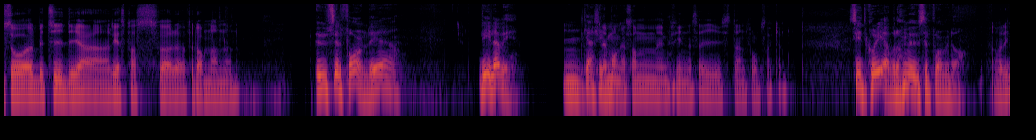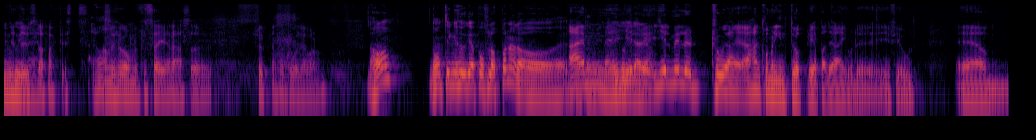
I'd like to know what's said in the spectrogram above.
så det blir tidiga respass för, för de namnen. Usel form, det, det gillar vi. Mm. Kanske det är inte. många som befinner sig i just den formsvackan. Sydkorea, var de i usel form idag? De var riktigt usla faktiskt. Ja, Om vi, om vi får säga det. här Så fruktansvärt dåliga var de. Ja, någonting att hugga på flopparna då, Nej, men vi går vidare? Jill, Jill Miller tror jag, han kommer inte upprepa det han gjorde i fjol. Ehm,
